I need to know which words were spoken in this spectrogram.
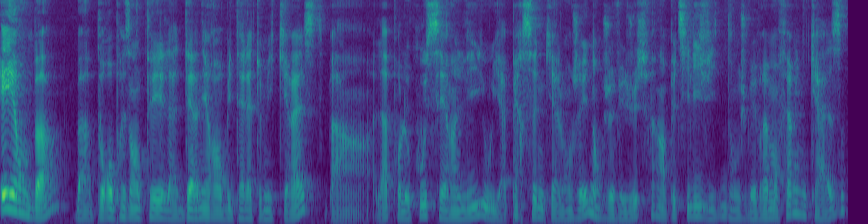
Et en bas, bah, pour représenter la dernière orbitale atomique qui reste, bah, là pour le coup c'est un lit où il n'y a personne qui est allongé, donc je vais juste faire un petit lit vide. Donc je vais vraiment faire une case,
